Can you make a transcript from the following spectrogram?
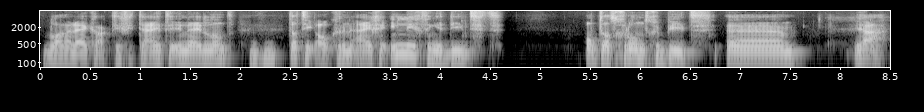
belangrijke activiteiten in Nederland. Mhm. Dat die ook hun eigen inlichtingendienst op dat grondgebied, uh, ja.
